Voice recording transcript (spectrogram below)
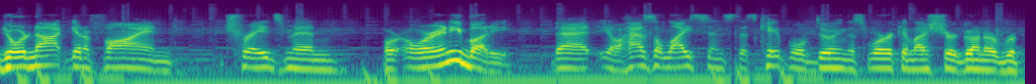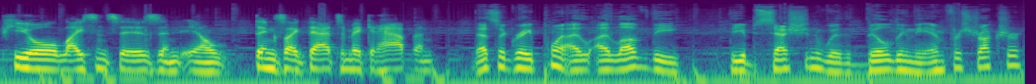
You're not going to find tradesmen or, or anybody that you know has a license that's capable of doing this work unless you're going to repeal licenses and you know things like that to make it happen. That's a great point. I, I love the the obsession with building the infrastructure.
